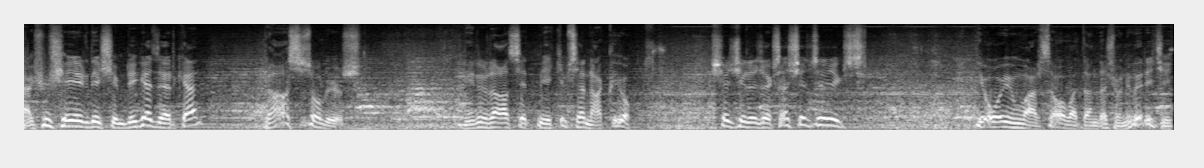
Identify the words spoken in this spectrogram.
Ha şu şehirde şimdi gezerken rahatsız oluyorsun. Beni rahatsız etmeye kimsenin hakkı yoktur. Seçileceksen seçileceksin. Bir oyun varsa o vatandaş onu verecek.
